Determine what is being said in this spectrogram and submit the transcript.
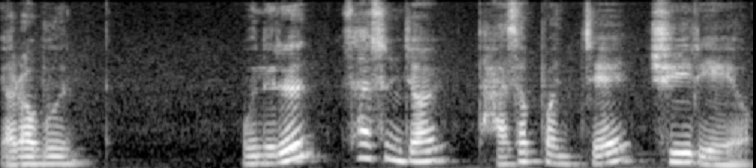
여러분, 오늘은 사순절 다섯 번째 주일이에요.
